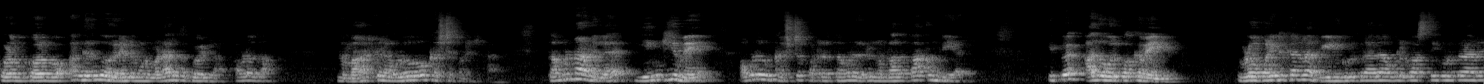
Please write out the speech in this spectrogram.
குழம்பு குழம்பு அங்கேருந்து ஒரு ரெண்டு மூணு மணி நேரத்துக்கு போயிடலாம். அவ்வளோதான் நம்ம ஆட்கள் அவ்வளோ கஷ்டப்படுறோம் தமிழ்நாடுல எங்கேயுமே அவ்வளவு கஷ்டப்படுற தமிழர்கள் நம்மளால பார்க்க முடியாது. இப்போ அது ஒரு பக்கம் வைங்க. இவ்வளோ பண்ணிட்டு இருக்காங்களா வீடு கொடுக்குறாரு அவங்களுக்கு வசதி கொடுக்குறாரு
